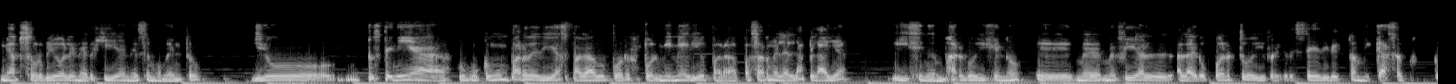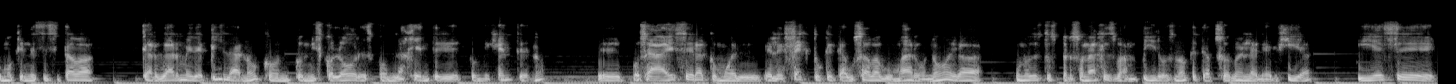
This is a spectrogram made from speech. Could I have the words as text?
me absorbió la energía en ese momento yo pues tenía como, como, un par de días pagado por, por mi medio para pasármela en la playa y sin embargo dije no, eh, me, me, fui al, al, aeropuerto y regresé directo a mi casa como que necesitaba cargarme de pila, ¿no? Con, con mis colores, con la gente, con mi gente, ¿no? Eh, o sea, ese era como el, el, efecto que causaba Gumaro, ¿no? Era uno de estos personajes vampiros, ¿no? Que te absorben la energía y ese,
